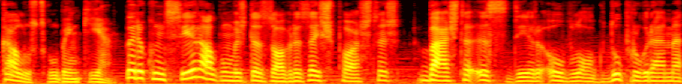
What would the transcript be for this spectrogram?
Carlos Gulbenkian. Para conhecer algumas das obras expostas, basta aceder ao blog do programa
